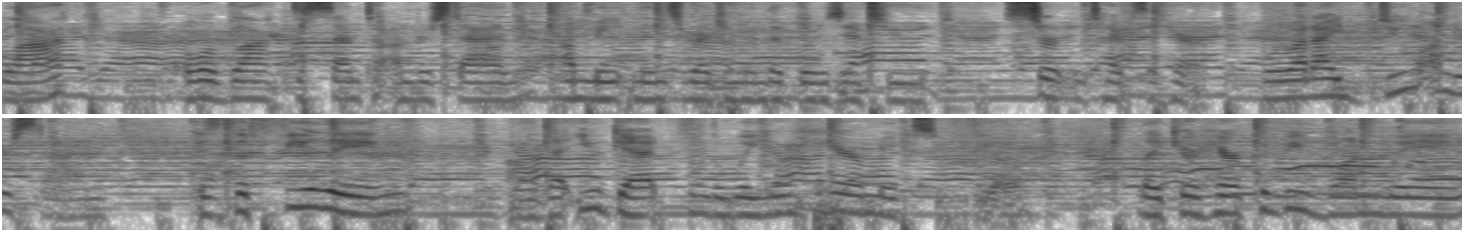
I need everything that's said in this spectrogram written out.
black or black descent to understand a maintenance regimen that goes into certain types of hair. But what I do understand is the feeling uh, that you get from the way your hair makes you feel. Like your hair could be one way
